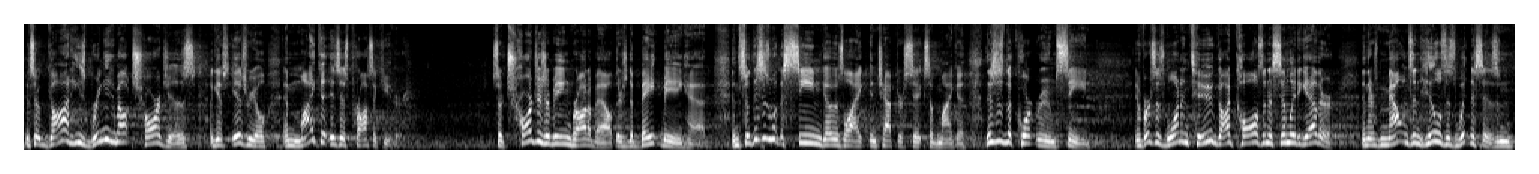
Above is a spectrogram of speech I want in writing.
And so, God, He's bringing about charges against Israel, and Micah is His prosecutor. So charges are being brought about, there's debate being had. And so this is what the scene goes like in chapter 6 of Micah. This is the courtroom scene. In verses 1 and 2, God calls an assembly together, and there's mountains and hills as witnesses. And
